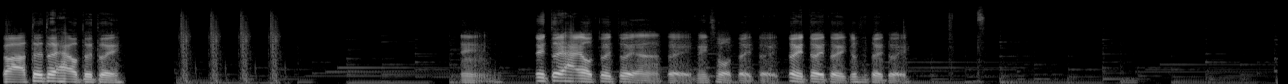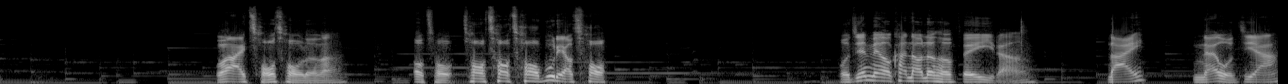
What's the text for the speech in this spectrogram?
对吧？对对，还有对对，嗯，对对，还有对对，嗯，对，没错，对对对对对，就是对对。我要来丑丑了吗？哦，抽抽抽抽不了抽！我今天没有看到任何非议啦。来，你来我家，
